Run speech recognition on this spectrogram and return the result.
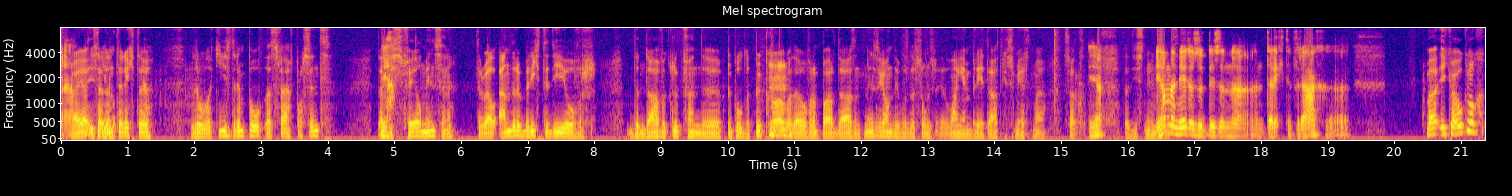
maar ja, is dat een terechte. Bedoel, kiesdrempel, dat is 5%. Dat Ja. is veel mensen. Hè? Terwijl andere berichten die over de Davenclub van de Puppel de Pup gaan, Mhm. waar dat over een paar duizend mensen gaan, die worden soms lang en breed uitgesmeerd. Maar zwart, Ja, dat is nu niet. ja maar nee, dat is, is een, eh, een terechte vraag. eh. Maar ik wou ook nog,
